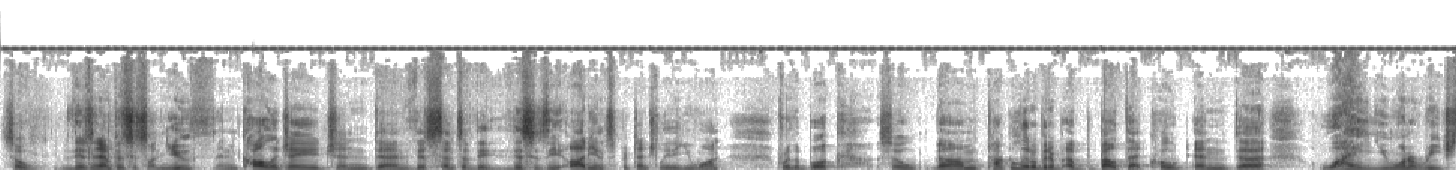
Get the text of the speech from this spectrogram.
So there's an emphasis on youth and college age, and, and this sense of the, this is the audience potentially that you want for the book. So um, talk a little bit about that quote and uh, why you want to reach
